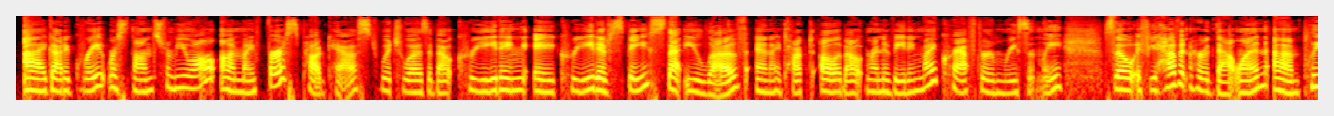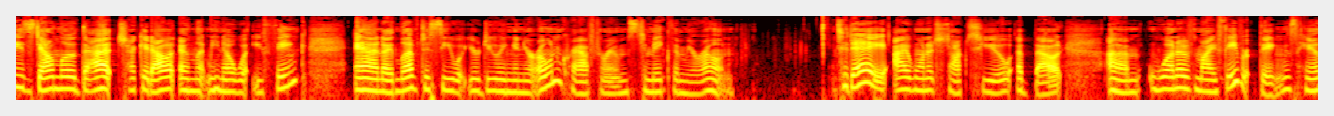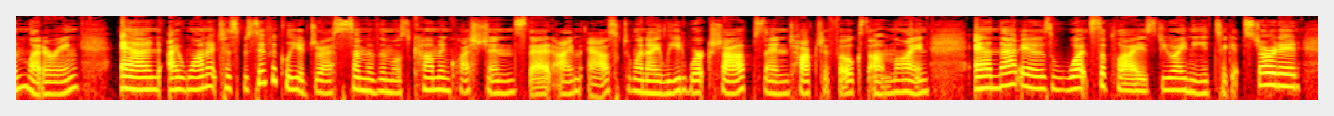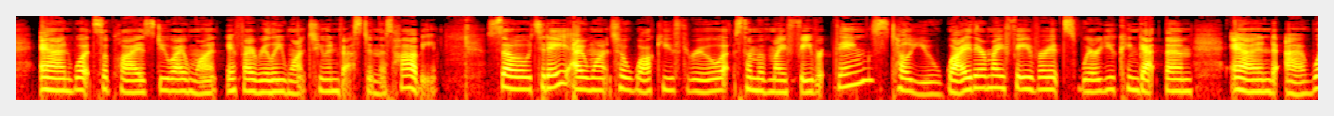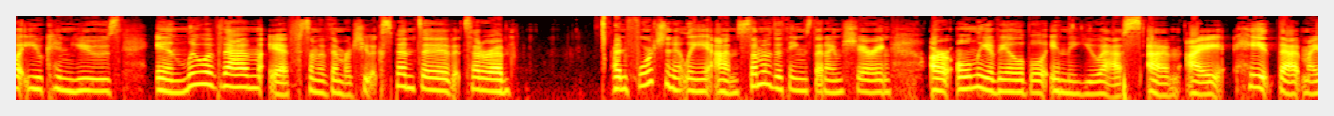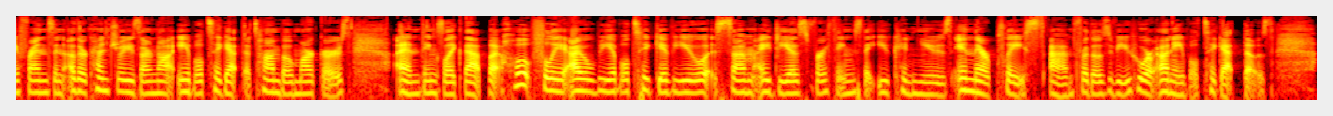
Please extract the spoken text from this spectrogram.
I got a great response from you all on my first podcast, which was about creating a creative space that you love. And I talked all about renovating my craft room recently. So if you haven't heard that one, um, please download that, check it out, and let me know what you think. And I'd love to see what you're doing in your own craft rooms to make them your own. Today, I wanted to talk to you about um, one of my favorite things, hand lettering, and I wanted to specifically address some of the most common questions that I'm asked when I lead workshops and talk to folks online. And that is, what supplies do I need to get started? And what supplies do I want if I really want to invest in this hobby? So today I want to walk you through some of my favorite things, tell you why they're my favorites, where you can get them, and uh, what you can use in lieu of them if some of them are too expensive, etc. Unfortunately, um, some of the things that I'm sharing are only available in the US. Um, I hate that my friends in other countries are not able to get the Tombow markers and things like that, but hopefully I will be able to give you some ideas for things that you can use in their place um, for those of you who are unable to get those.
